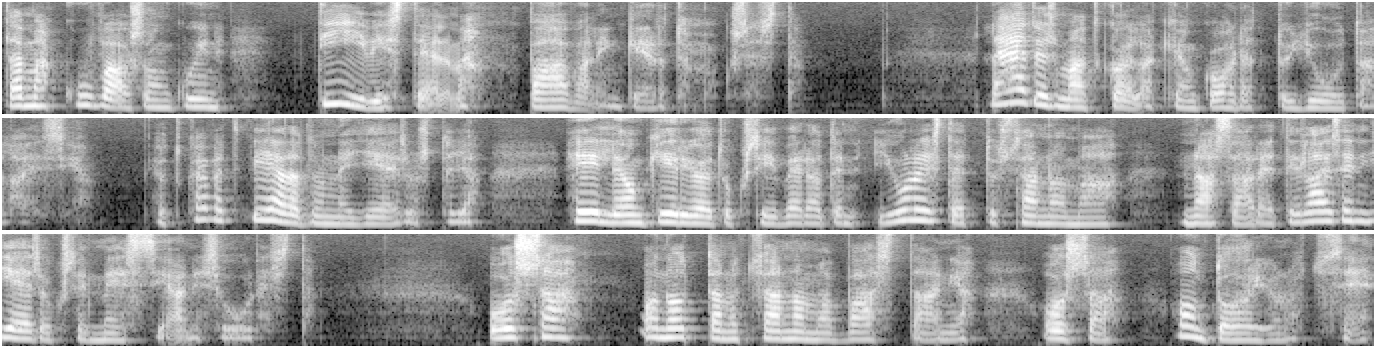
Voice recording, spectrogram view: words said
tämä kuvaus on kuin tiivistelmä Paavalin kertomuksesta. Lähetysmatkoillakin on kohdattu juutalaisia, jotka eivät vielä tunne Jeesusta ja heille on kirjoituksiin vedoten julistettu sanomaa nasaretilaisen Jeesuksen messiaanisuudesta. Osa on ottanut sanoman vastaan ja osa on torjunut sen.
